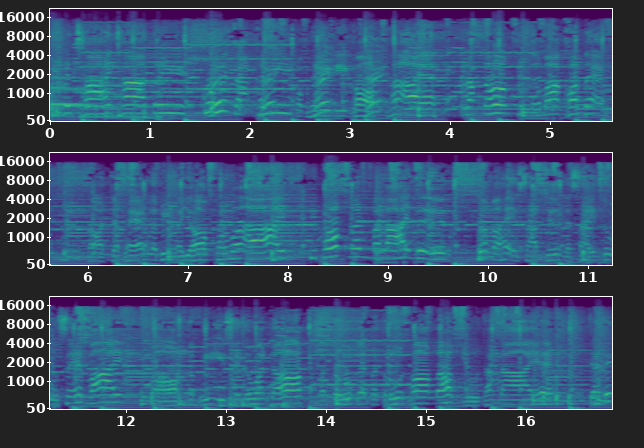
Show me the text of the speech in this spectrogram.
พี่เป็นชายชาตรีคุยจะขยี้กับเพลงนี้ของไทยรักน้องจึงเอามาขอแต่ง ถึงสอดจะแพงแล้วพี่ก็ยอมถวายพี่พกเงินมาหลายหมื่นเพื่อมาให้สามชื่อและใส่ตู้เซฟไว้บอกกับพี่เสนวนน้องประตูเงินประตูทองน้องอยู่ทางในจะได้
